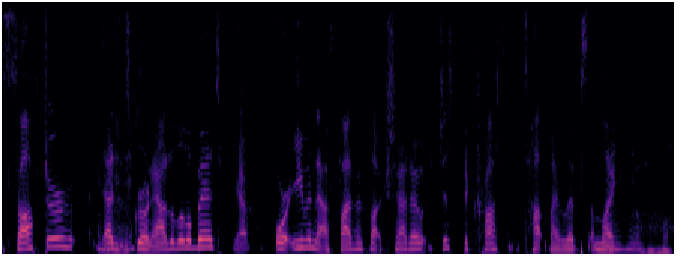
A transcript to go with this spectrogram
softer as it's mm-hmm. grown out a little bit, Yep. Or even that five o'clock shadow, just across the top of my lips. I'm like, oh,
